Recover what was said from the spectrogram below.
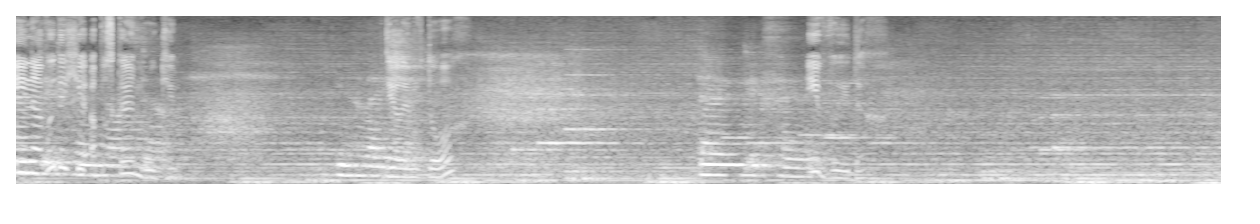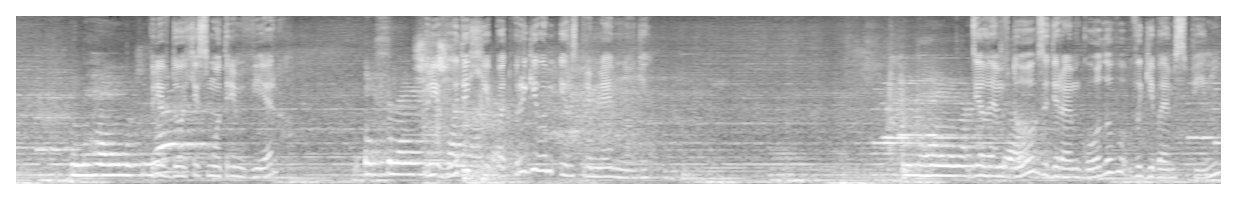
И на выдохе опускаем руки. Делаем вдох. И выдох. При вдохе смотрим вверх. При выдохе подпрыгиваем и распрямляем ноги. Делаем вдох, задираем голову, выгибаем спину.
